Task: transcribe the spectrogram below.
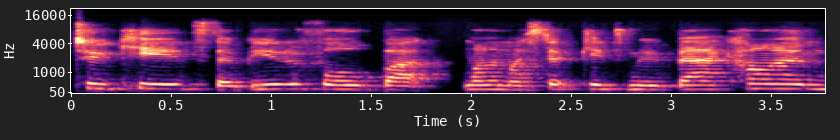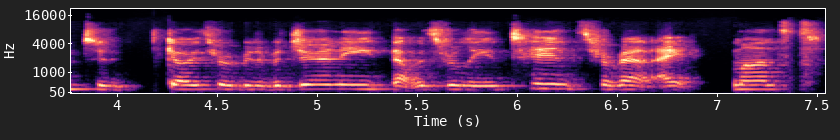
two kids. They're beautiful, but one of my stepkids moved back home to go through a bit of a journey that was really intense for about eight months.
